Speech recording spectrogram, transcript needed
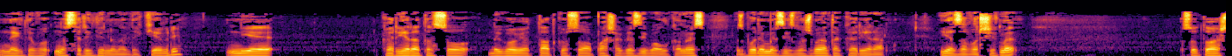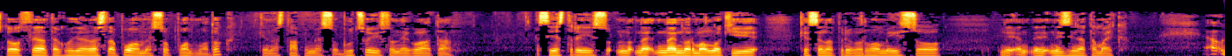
негде во, на средина на декември. Ние кариерата со неговиот татко со Паша Газиба Улканес, збориме за изложбената кариера, и ја завршивме. Со тоа што од следната година настапуваме со подмладок, ќе настапиме со Буцо и со неговата сестра и со, најнормално ќе ќе се надпреваруваме и со не- незината мајка.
